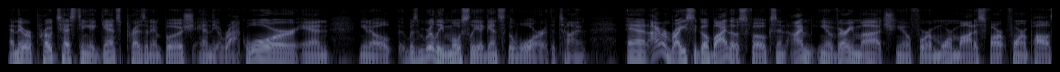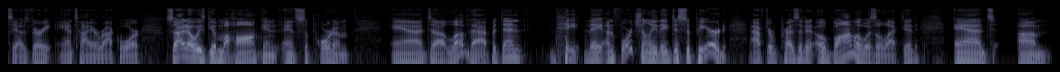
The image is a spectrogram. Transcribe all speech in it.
and they were protesting against President Bush and the Iraq War. And, you know, it was really mostly against the war at the time. And I remember I used to go by those folks, and I'm, you know, very much, you know, for a more modest foreign policy. I was very anti-Iraq war, so I'd always give them a honk and and support them, and uh, love that. But then they they unfortunately they disappeared after President Obama was elected, and um,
